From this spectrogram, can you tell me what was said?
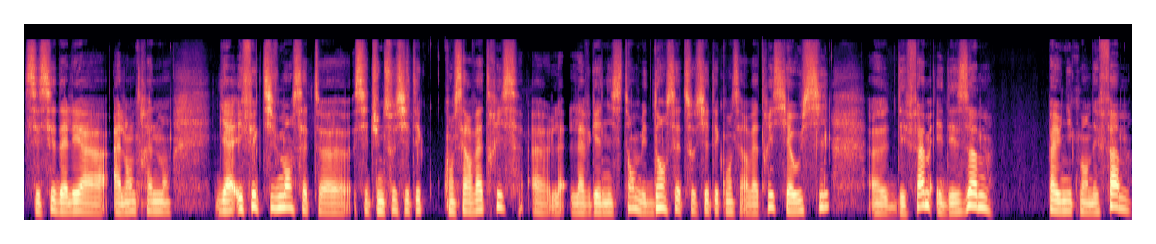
cesser d'aller à, l'entraînement. Il y a effectivement cette euh, c'est une société conservatrice l'Afghanistan, mais dans cette société conservatrice, il y a aussi des femmes et des hommes pas uniquement des femmes,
